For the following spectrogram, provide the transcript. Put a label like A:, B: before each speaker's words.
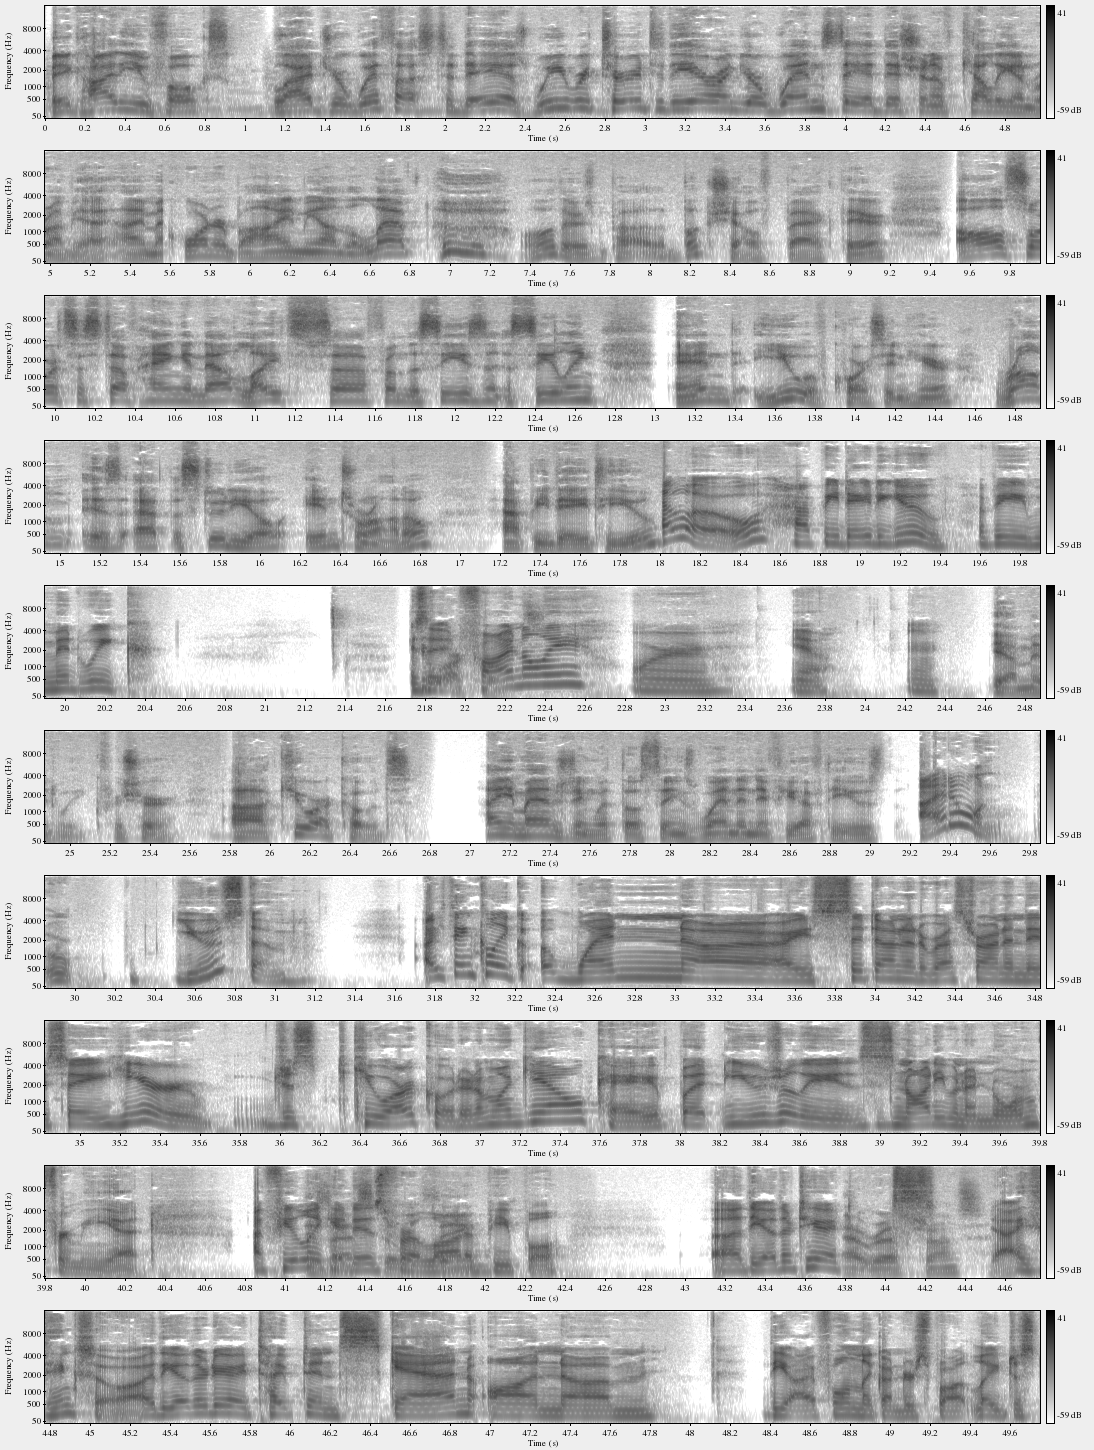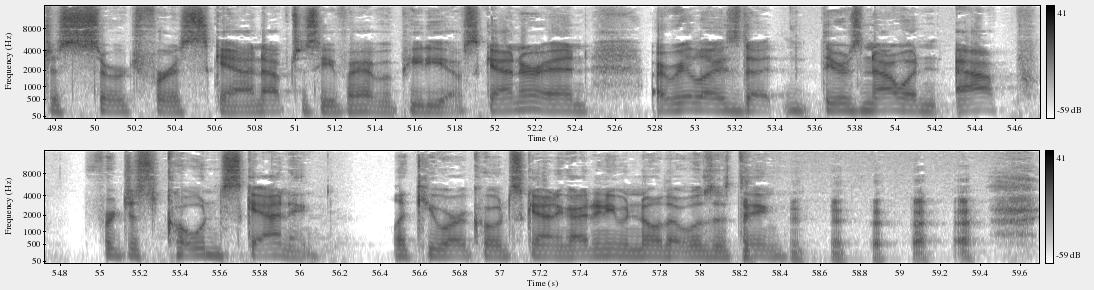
A: Big hi to you folks. Glad you're with us today as we return to the air on your Wednesday edition of Kelly and Ramya. I'm a corner behind me on the left. Oh, there's a bookshelf back there. All sorts of stuff hanging down, lights uh, from the season, ceiling, and you, of course, in here. Rum is at the studio in Toronto. Happy day to you.
B: Hello. Happy day to you. Happy midweek. Is
A: QR
B: it
A: codes.
B: finally or yeah? Mm.
A: Yeah, midweek for sure. Uh, QR codes. How are you managing with those things when and if you have to use them?
B: I don't use them. I think like when uh, I sit down at a restaurant and they say here just QR code and I'm like yeah okay, but usually this is not even a norm for me yet. I feel like
A: that
B: it is for
A: a
B: a lot of people. Uh, the other day I
A: At restaurants?
B: I think so. Uh, the other day I typed in scan on um, the iPhone, like under Spotlight, just to search for a scan app to see if I have a PDF scanner, and I realized that there's now an app for just code scanning, like QR code scanning. I didn't even know that was a thing.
